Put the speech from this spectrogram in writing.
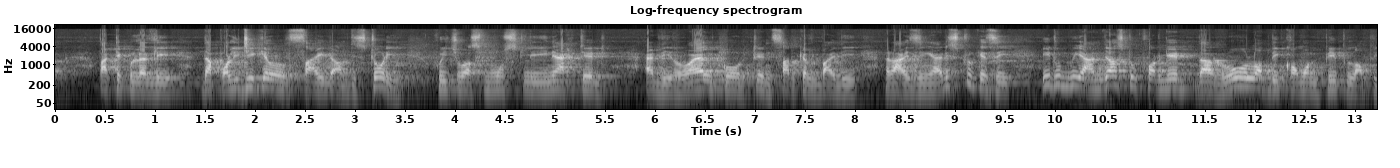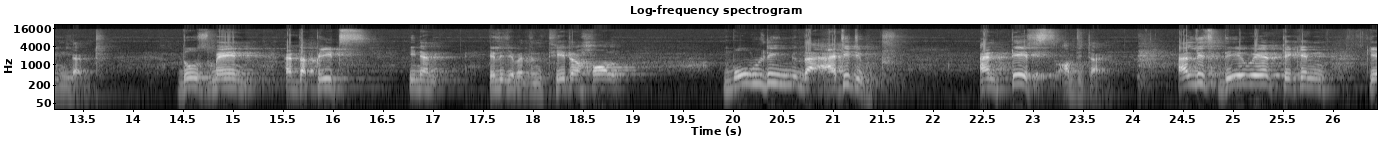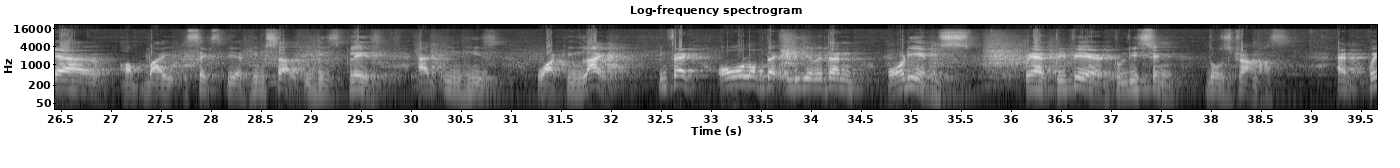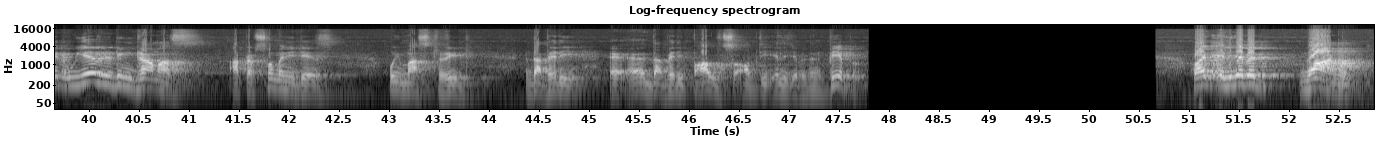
particularly the political side of the story, which was mostly enacted at the royal court encircled by the rising aristocracy, it would be unjust to forget the role of the common people of England. Those men at the pits in an Elizabethan theatre hall molding the attitude and tastes of the time. At least they were taken care of by Shakespeare himself in his plays and in his working life. In fact, all of the Elizabethan audience were prepared to listen those dramas. And when we are reading dramas, after so many days, we must read the very, uh, uh, the very pulse of the Elizabethan people. While Elizabeth I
